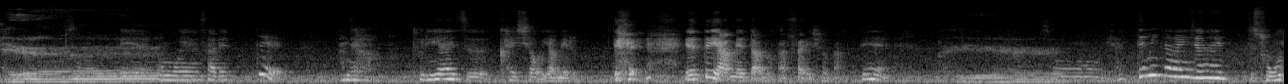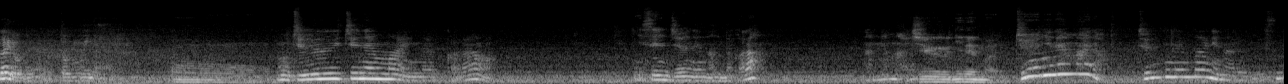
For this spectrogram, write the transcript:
へそ応援されてじゃあとりあえず会社を辞めるって やって辞めたのが最初なんで。ってみたらいいじゃないってそうだよねと思いながら。もう11年前になるから2010年なんだから。何年前？12年前。へ12年前だ。12年前になるんですね。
